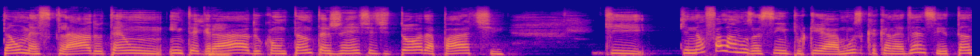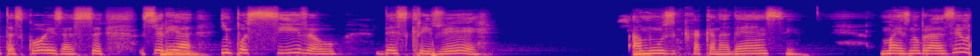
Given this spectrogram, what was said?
tão mesclado, tão integrado Sim. com tanta gente de toda parte que que não falamos assim porque a música canadense é tantas coisas seria Sim. impossível descrever Sim. a música canadense mas no Brasil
